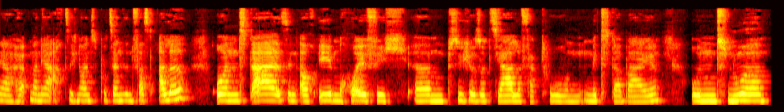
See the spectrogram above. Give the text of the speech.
ja, hört man ja, 80, 90 Prozent sind fast alle. Und da sind auch eben häufig ähm, psychosoziale Faktoren mit dabei. Und nur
